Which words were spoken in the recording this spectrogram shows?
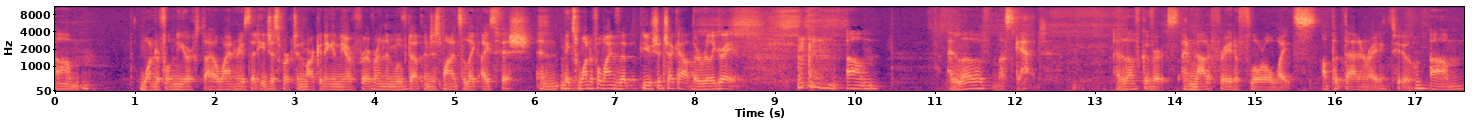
Um, wonderful New York style wineries that he just worked in marketing in New York forever and then moved up and just wanted to like ice fish and makes wonderful wines that you should check out. They're really great. um, I love Muscat. I love Gewurz. I'm not afraid of floral whites. I'll put that in writing too. Um,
